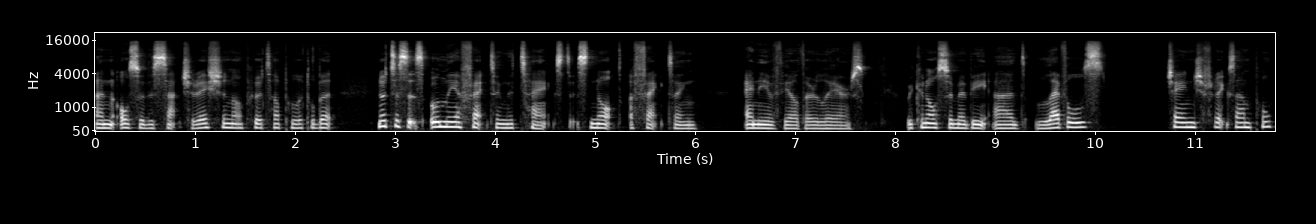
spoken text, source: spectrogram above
and also the saturation, I'll put up a little bit, notice it's only affecting the text. It's not affecting any of the other layers. We can also maybe add levels change, for example.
